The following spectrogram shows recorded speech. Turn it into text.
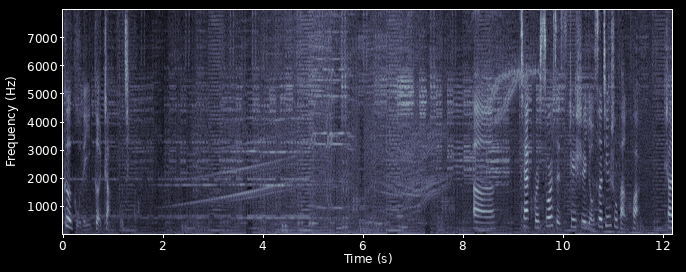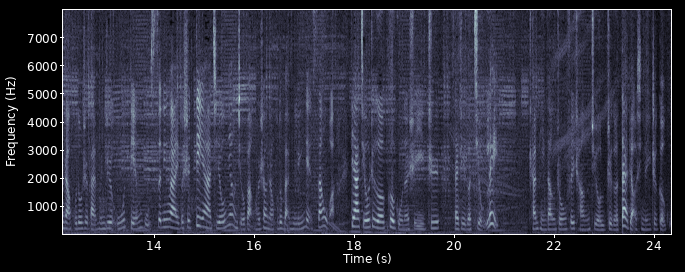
个股的一个涨幅情况。呃，Tech Resources，这是有色金属板块。上涨幅度是百分之五点五四，另外一个是地亚吉欧酿酒板块，上涨幅度百分之零点三五啊。地亚吉欧这个个股呢，是一只在这个酒类。产品当中非常具有这个代表性的一只个股。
